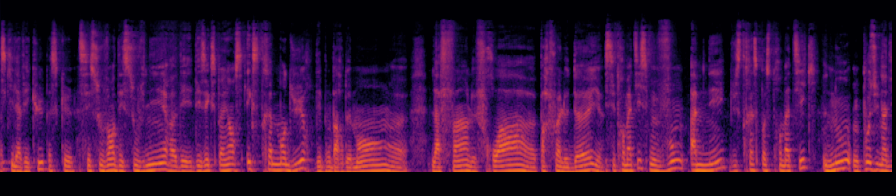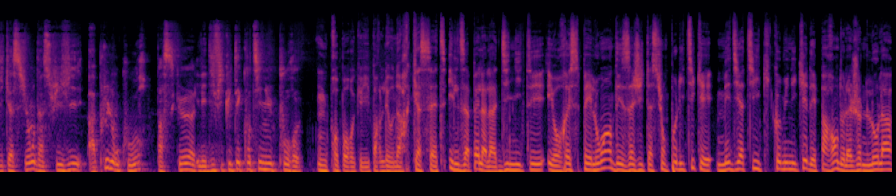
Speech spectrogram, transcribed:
ce qu'il a vécu parce que c'est souvent des souvenirs, des, des, expériences extrêmement dures, des bombardements, la faim, le froid, parfois le deuil. Ces traumatismes vont amener du stress post-traumatique. Nous, on pose une indication d'un suivi à plus long cours parce que les difficultés continuent pour eux. Un propos recueilli par Léonard Cassette. Ils appellent à la dignité et au respect loin des agitations politiques et médiatiques. Communiqué des parents de la jeune Lola,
